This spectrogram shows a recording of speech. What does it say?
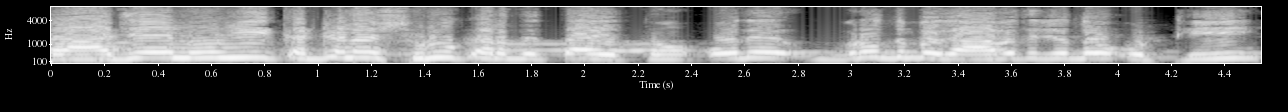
ਰਾਜੇ ਨੂੰ ਹੀ ਕੱਢਣਾ ਸ਼ੁਰੂ ਕਰ ਦਿੱਤਾ ਇੱਥੋਂ, ਉਹਦੇ ਵਿਰੁੱਧ ਬਗਾਵਤ ਜਦੋਂ ਉੱਠੀ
